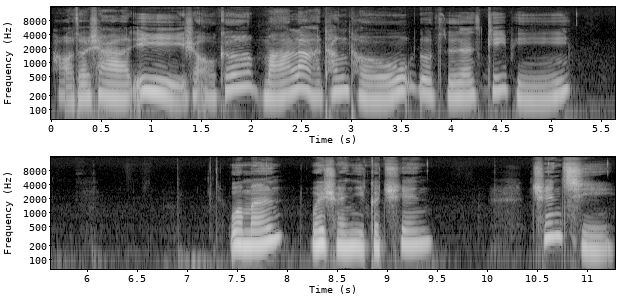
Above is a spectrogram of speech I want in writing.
好的，下一首歌《麻辣烫头》，作词人 Skippy。我们。围成一个圈，圈起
